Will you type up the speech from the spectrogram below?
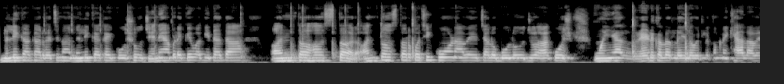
નલિકાકાર રચના, નલિકાકાય કોષો જેને આપણે કેવા કીધા હતા? અંતઃસ્તર. અંતઃસ્તર પછી કોણ આવે? ચાલો બોલો, જો આ કોષ હું અહીંયા રેડ કલર લઈ લઉં એટલે તમને ખ્યાલ આવે.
